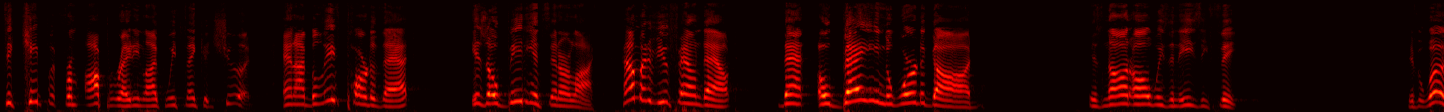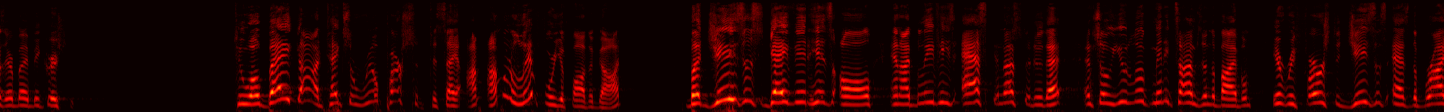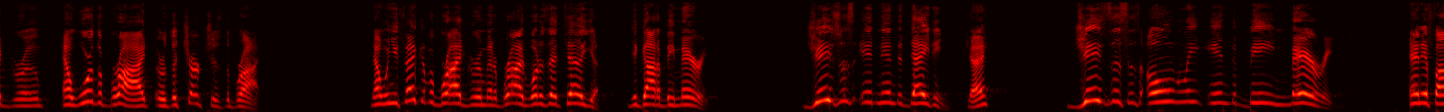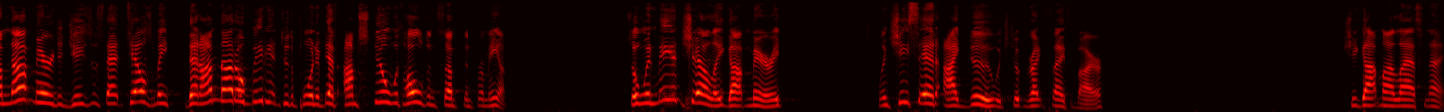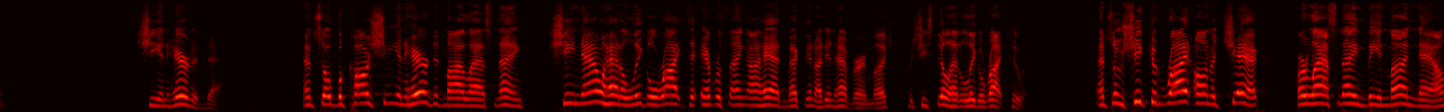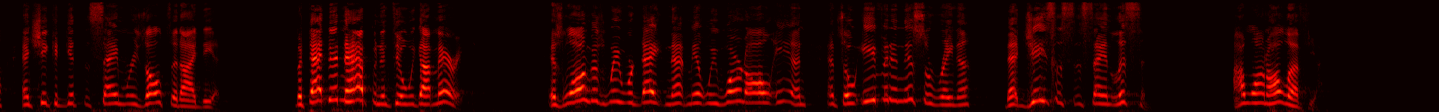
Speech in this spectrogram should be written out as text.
to keep it from operating like we think it should. And I believe part of that is obedience in our life. How many of you found out that obeying the Word of God is not always an easy feat? If it was, everybody be Christians. To obey God takes a real person to say, I'm, I'm going to live for you, Father God. But Jesus gave it his all, and I believe he's asking us to do that. And so you look many times in the Bible, it refers to Jesus as the bridegroom, and we're the bride, or the church is the bride. Now, when you think of a bridegroom and a bride, what does that tell you? You got to be married. Jesus isn't into dating, okay? Jesus is only into being married. And if I'm not married to Jesus, that tells me that I'm not obedient to the point of death. I'm still withholding something from Him. So when me and Shelley got married, when she said, I do, which took great faith by her, she got my last name. She inherited that. And so, because she inherited my last name, she now had a legal right to everything I had. Back then, I didn't have very much, but she still had a legal right to it. And so she could write on a check her last name being mine now, and she could get the same results that I did. But that didn't happen until we got married. As long as we were dating, that meant we weren't all in. And so, even in this arena, that Jesus is saying, listen, I want all of you.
